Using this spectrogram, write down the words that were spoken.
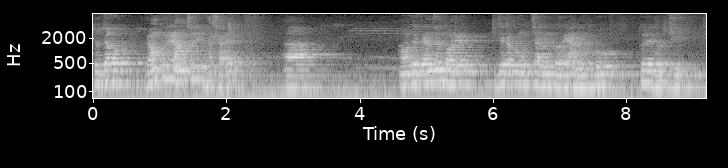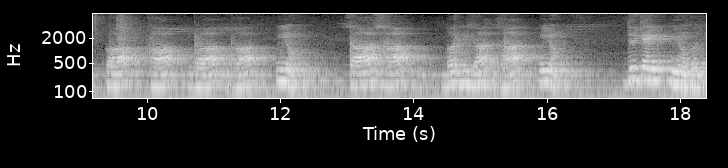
তো যা হোক, রংপুরের আঞ্চলিক ভাষায় আমাদের ব্যঞ্জন বর্ণের যেরকম উচ্চারণ করে, আমি হুবহু তুলে ধরছি। ক, খ, গ, ঘ, ইয়। স স বর্গী জ ঝ, ইয়। দুইটাই নিয়ম বলি,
